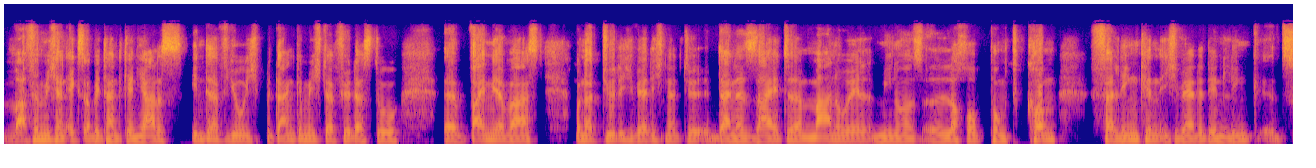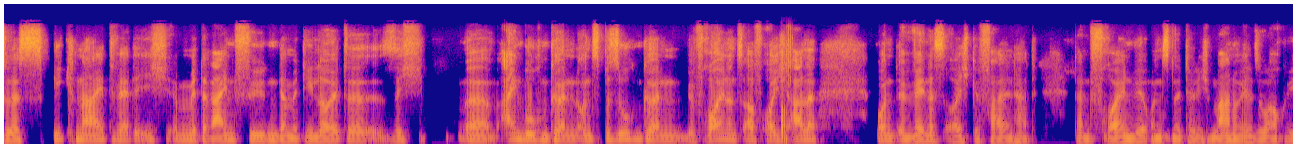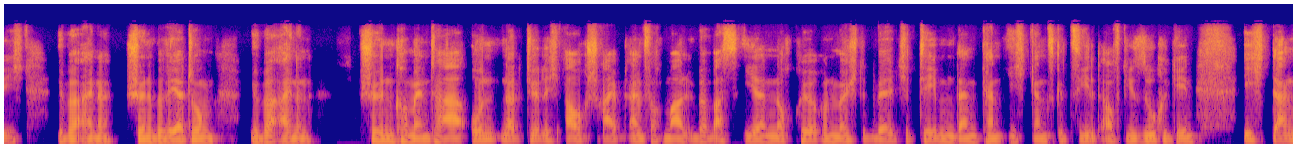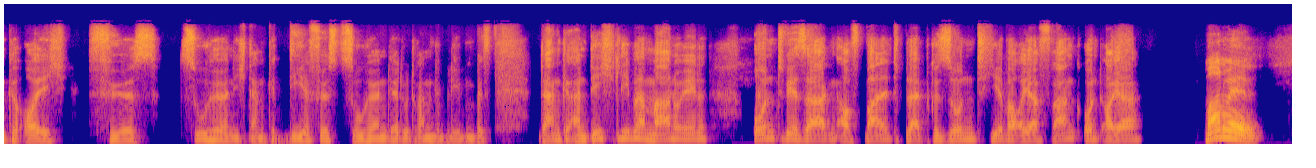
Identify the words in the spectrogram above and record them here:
war für mich ein exorbitant geniales Interview. Ich bedanke mich dafür, dass du äh, bei mir warst. Und natürlich werde ich natürlich deine Seite manuel-locho.com verlinken. Ich werde den Link zur Speak Night werde ich mit reinfügen, damit die Leute sich äh, einbuchen können, uns besuchen können. Wir freuen uns auf euch alle. Und wenn es euch gefallen hat, dann freuen wir uns natürlich, Manuel, so auch wie ich, über eine schöne Bewertung, über einen schönen Kommentar und natürlich auch schreibt einfach mal, über was ihr noch hören möchtet, welche Themen, dann kann ich ganz gezielt auf die Suche gehen. Ich danke euch fürs Zuhören. Ich danke dir fürs Zuhören, der du dran geblieben bist. Danke an dich, lieber Manuel. Und wir sagen auf bald, bleibt gesund. Hier war euer Frank und euer Manuel.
